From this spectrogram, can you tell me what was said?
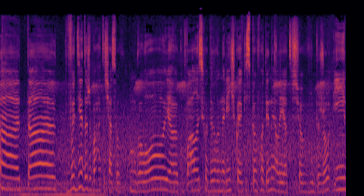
А, Та в воді дуже багато часу було. Я купалась, ходила на річку якісь півгодини, але я тут ще біжу. І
